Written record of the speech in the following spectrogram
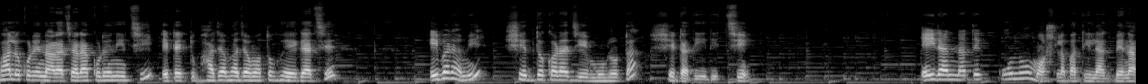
ভালো করে নাড়াচাড়া করে নিয়েছি এটা একটু ভাজা ভাজা মতো হয়ে গেছে। এবার আমি সেদ্ধ করা যে মূলোটা, সেটা দিয়ে দিচ্ছি। এই রান্নাতে কোনো মশলাপাতি লাগবে না।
